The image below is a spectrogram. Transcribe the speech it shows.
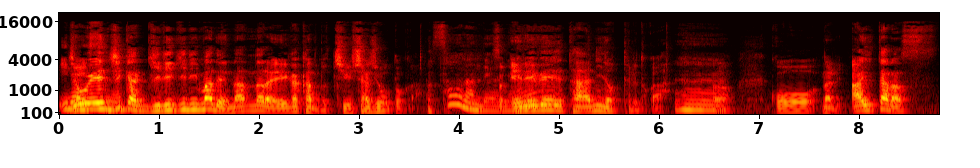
いないっすね。上映時間ギリギリまでなんなら映画館の駐車場とか、そうなんだよそうねエレベーターに乗ってるとか、うん。うん。こう、何開いたらす、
